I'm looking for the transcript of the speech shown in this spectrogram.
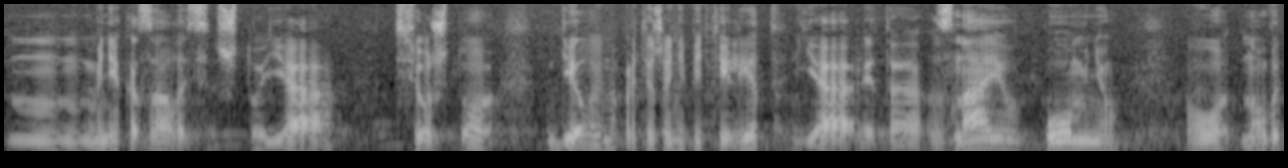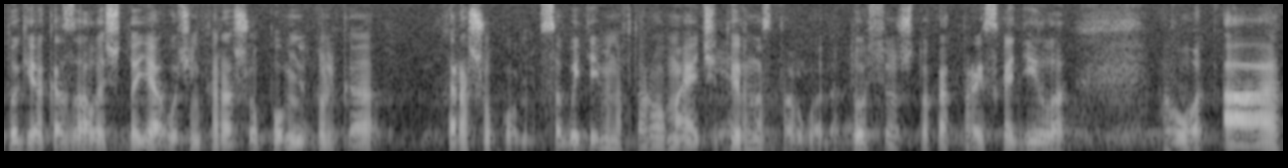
мне казалось, что я все, что делаю на протяжении пяти лет, я это знаю, помню. Вот. Но в итоге оказалось, что я очень хорошо помню только хорошо помню события именно 2 мая 2014 года. То все, что как происходило. Вот. А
